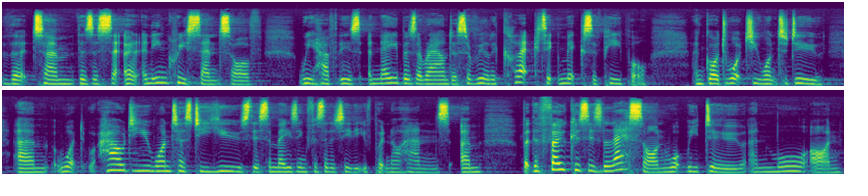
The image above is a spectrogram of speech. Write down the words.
that um, there's a se- an increased sense of we have these neighbours around us, a real eclectic mix of people and God, what do you want to do? Um, what, how do you want us to use this amazing facility that you've put in our hands? Um, but the focus is less on what we do and more on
